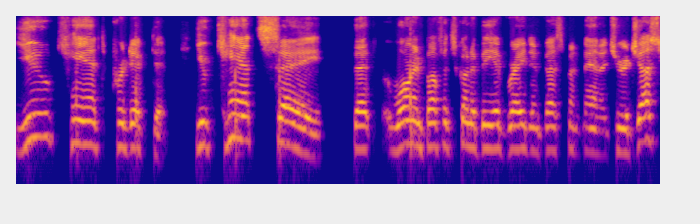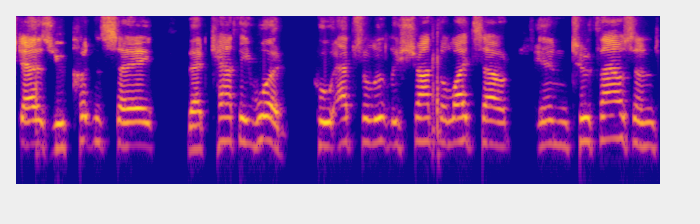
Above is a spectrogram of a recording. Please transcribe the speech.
you can't predict it. You can't say that Warren Buffett's going to be a great investment manager, just as you couldn't say that Cathie Wood, who absolutely shot the lights out in 2000,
